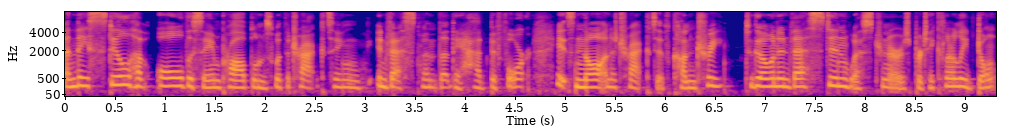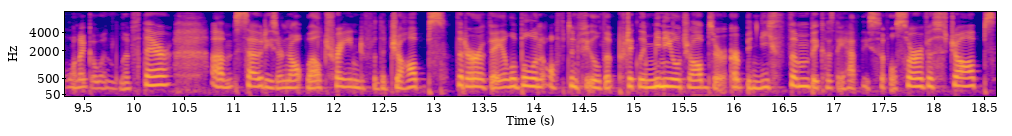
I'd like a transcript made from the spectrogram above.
and they still have all the same problems with attracting investment that they had before. It's not an attractive country to go and invest in. Westerners, particularly, don't want to go and live there. Um, Saudis are not well trained for the jobs that are available and often feel that particularly menial jobs are, are beneath them because they have these civil service jobs.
